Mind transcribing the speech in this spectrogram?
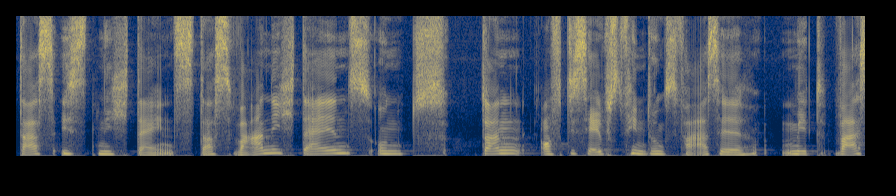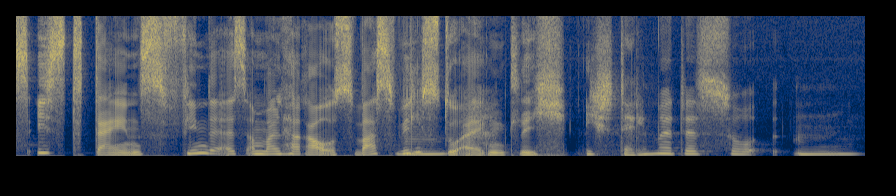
das ist nicht deins, das war nicht deins und dann auf die Selbstfindungsphase mit, was ist deins? Finde es einmal heraus. Was willst mhm. du eigentlich? Ich stelle mir das so mh, mm,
